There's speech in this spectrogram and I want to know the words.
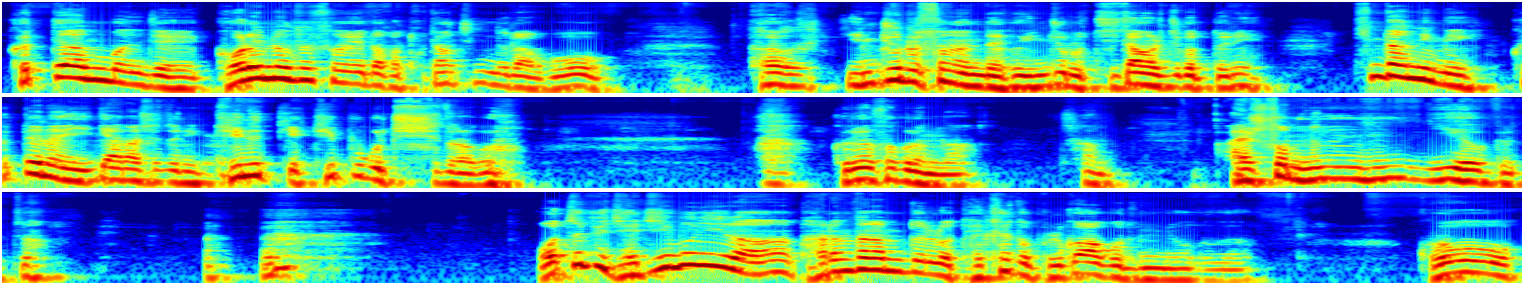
그때 한번 이제 거래명세서에다가 도장 찍느라고 그 인주를 썼는데 그 인주로 지장을 찍었더니 팀장님이 그때는 얘기 안 하시더니 뒤늦게 뒷북을 치시더라고요. 하, 그래서 그랬나 참 알 수 없는 이야기였죠. 어차피 제 지문이라 다른 사람들로 대체도 불가하거든요. 그거 그거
